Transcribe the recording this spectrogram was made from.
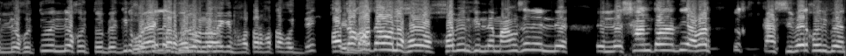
উল্লে হইতো উল্লে হইতো কিন্তু হতার হতা হই দে কথা কথা অনেক হবেন কিনলে মানুষের এলে এলে সান্ত্বনা দিয়ে আবার কাশিবার করবেন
